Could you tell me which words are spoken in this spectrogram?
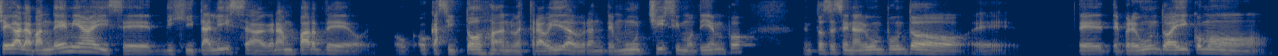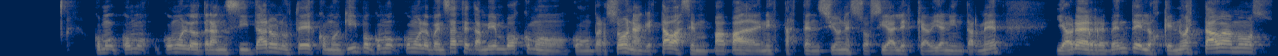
llega la pandemia y se digitaliza gran parte o, casi toda nuestra vida durante muchísimo tiempo. Entonces en algún punto eh, te, te pregunto ahí cómo, ¿Cómo, cómo, cómo lo transitaron ustedes como equipo? ¿Cómo, cómo lo pensaste también vos como, como, persona que estabas empapada en estas tensiones sociales que había en Internet? Y ahora de repente los que no estábamos,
